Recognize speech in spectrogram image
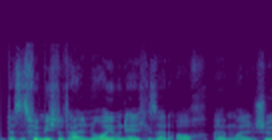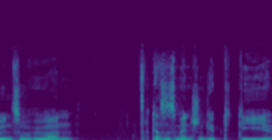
das ist für mich total neu und ehrlich gesagt auch äh, mal schön zu hören, dass es Menschen gibt, die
